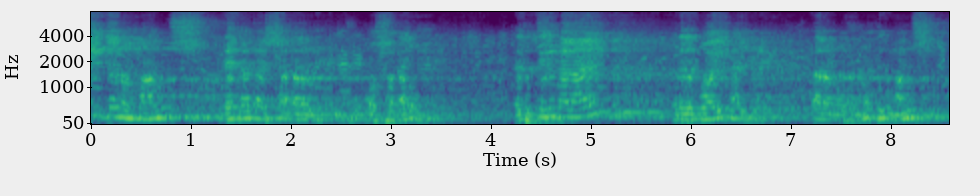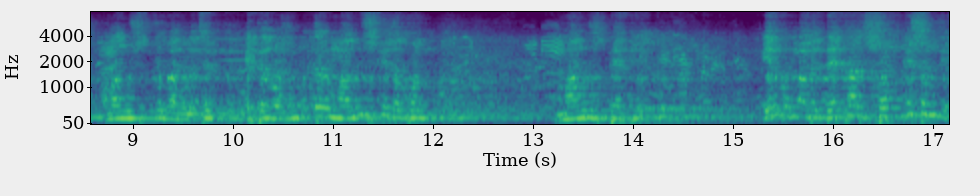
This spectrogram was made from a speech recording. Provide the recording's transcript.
এই জন্য মানুষ দেখা যায় সাধারণ, অসাধারণ। এতে চিন্তা নাই, এদের ভয় নাই। তারা রহমতের মানুষ। আমার মুর্শিদুল্লাহ বলেছেন এটা রহমতের মানুষকে যখন মানুষ দেখে। এরকম ভাবে দেখার সঙ্গে সঙ্গে,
